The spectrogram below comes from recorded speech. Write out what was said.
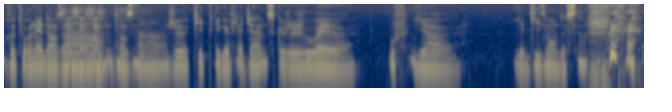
retourner dans un, dans un jeu type League of Legends que je jouais, ouf, il y a, il y a 10 ans de ça.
